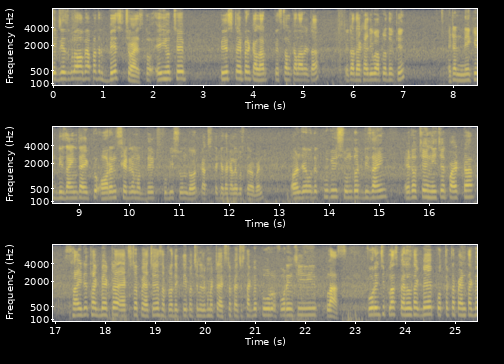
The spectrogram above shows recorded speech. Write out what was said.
এই ড্রেসগুলো হবে আপনাদের বেস্ট চয়েস তো এই হচ্ছে পেস্ট টাইপের কালার পেস্টাল কালার এটা। এটা দেখাই দিব আপনাদেরকে। এটা নেকের ডিজাইনটা একটু অরেঞ্জ শেডের মধ্যে খুবই সুন্দর। কাছ থেকে দেখালে বুঝতে পারবেন। অরেঞ্জের মধ্যে খুবই সুন্দর ডিজাইন এটা হচ্ছে নিচের পার্টটা সাইডে থাকবে একটা এক্সট্রা প্যাচেস আপনারা দেখতেই পাচ্ছেন এরকম একটা এক্সট্রা প্যাচেস থাকবে। Four four inch plus four inch plus panel থাকবে। প্রত্যেকটা প্যান্ট থাকবে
